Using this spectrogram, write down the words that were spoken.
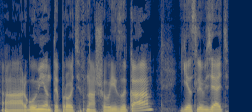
а, аргументы против нашего языка, если взять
